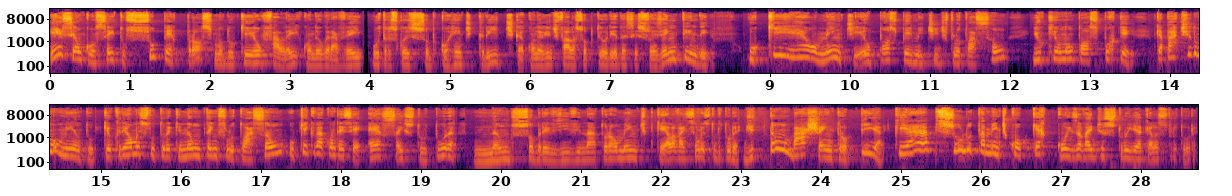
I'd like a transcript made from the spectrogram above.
Esse é um conceito super próximo do que eu falei quando eu gravei outras coisas sobre corrente crítica, quando a gente fala sobre teoria das sessões. É entender o que realmente eu posso permitir de flutuação e o que eu não posso. Por quê? Porque a partir do momento que eu criar uma estrutura que não tem flutuação, o que, que vai acontecer? Essa estrutura não sobrevive naturalmente, porque ela vai ser uma estrutura de tão baixa entropia que absolutamente qualquer coisa vai destruir aquela estrutura.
